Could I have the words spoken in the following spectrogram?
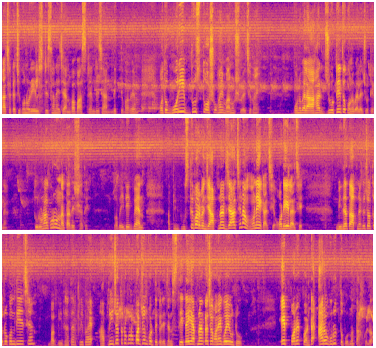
কাছাকাছি কোনো রেল স্টেশনে যান বা বাস স্ট্যান্ডে যান, দেখতে পাবেন কত গরিব, দুস্থ, অসহায় মানুষ রয়েছে ভাই। কোনো বেলা আহার জোটে তো কোনো বেলা জোটে না। তুলনা করুন না তাদের সাথে। তবেই দেখবেন, আপনি বুঝতে পারবেন যে আপনার যা আছে না অনেক আছে অডেল আছে। বিধাতা আপনাকে যতটুকুন দিয়েছেন বা বিধাতার কৃপায় আপনি যতটুকুন উপার্জন করতে পেরেছেন, সেটাই আপনার কাছে অনেক হয়ে উঠুক। এর পরের পয়েন্টটা আরও গুরুত্বপূর্ণ, তা হলো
